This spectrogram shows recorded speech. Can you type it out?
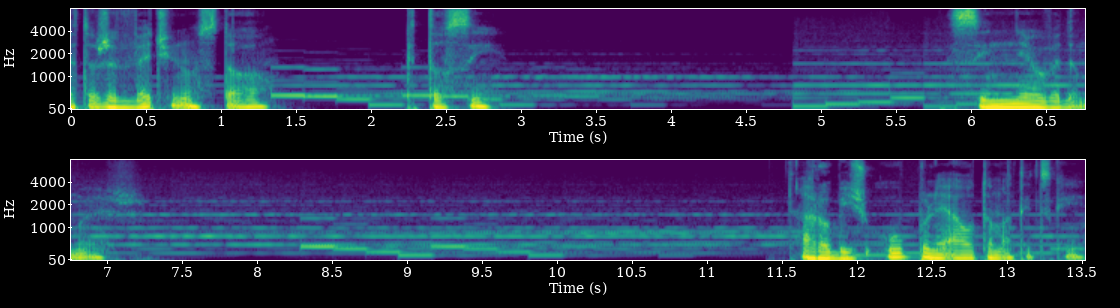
Pretože väčšinu z toho, kto si, si neuvedomuješ. A robíš úplne automaticky.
